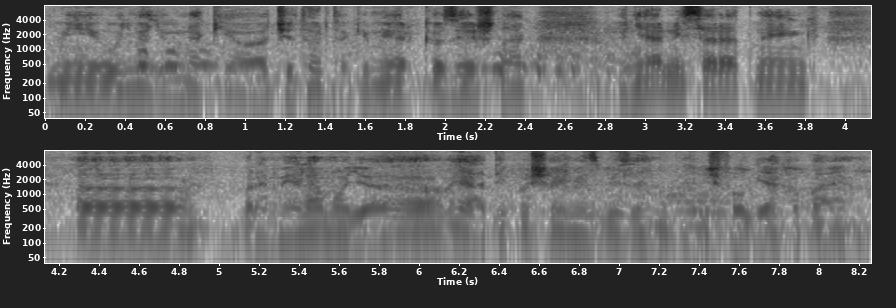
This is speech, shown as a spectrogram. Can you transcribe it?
Mi úgy megyünk neki a csütörtöki mérkőzésnek, hogy nyerni szeretnénk. Remélem, hogy a játékosaim ezt bizonyítani is fogják a pályán.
